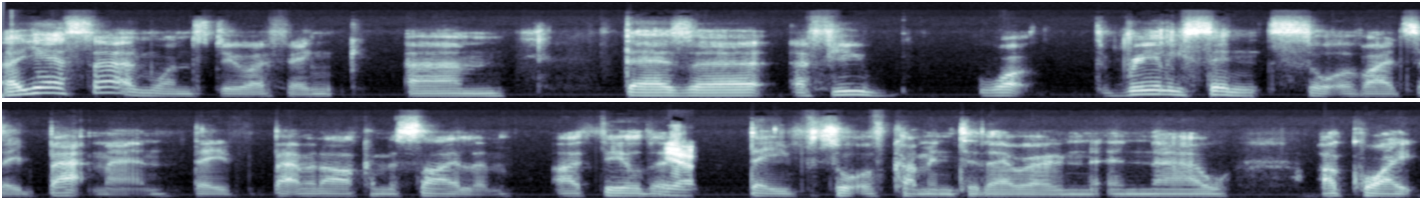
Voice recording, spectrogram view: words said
Uh, yeah, certain ones do. I think um, there's a a few what really since sort of I'd say Batman, they've Batman Arkham Asylum. I feel that Yeah. they've sort of come into their own and now are quite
